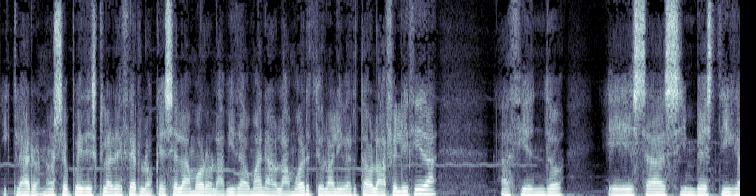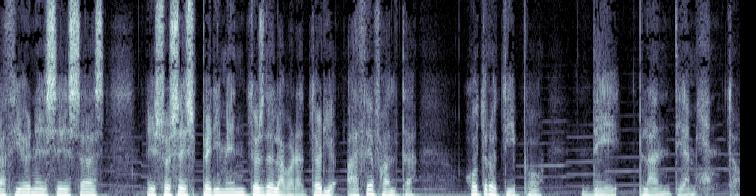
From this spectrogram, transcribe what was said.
Y claro, no se puede esclarecer lo que es el amor o la vida humana o la muerte o la libertad o la felicidad haciendo esas investigaciones, esas, esos experimentos de laboratorio. Hace falta otro tipo de planteamiento.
